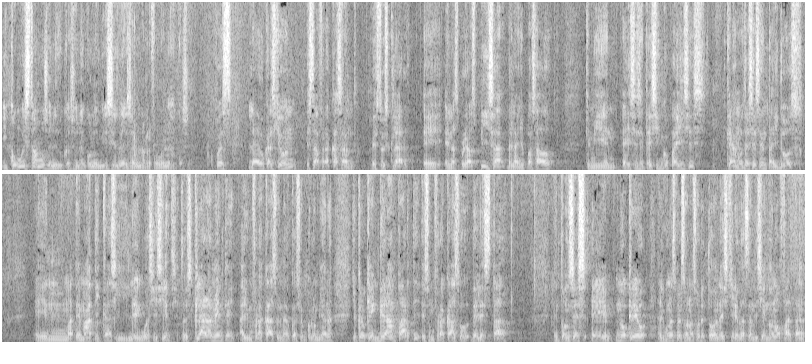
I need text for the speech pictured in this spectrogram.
¿Y cómo estamos en educación en Colombia y si es necesaria una reforma en la educación? Pues la educación está fracasando, esto es claro. Eh, en las pruebas PISA del año pasado, que miden eh, 65 países, quedamos de 62 en matemáticas y lenguas y ciencia. Entonces, claramente hay un fracaso en la educación colombiana. Yo creo que en gran parte es un fracaso del Estado. Entonces, eh, no creo, algunas personas, sobre todo en la izquierda, están diciendo, no, faltan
